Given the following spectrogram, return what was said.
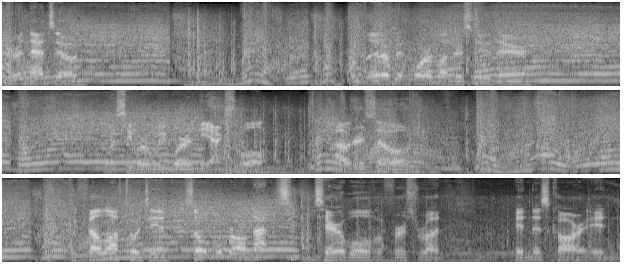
We were in that zone. A little bit more of understeer there. Let's see where we were in the actual outer zone. We fell off towards the end. So overall, not too terrible of a first run in this car in,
